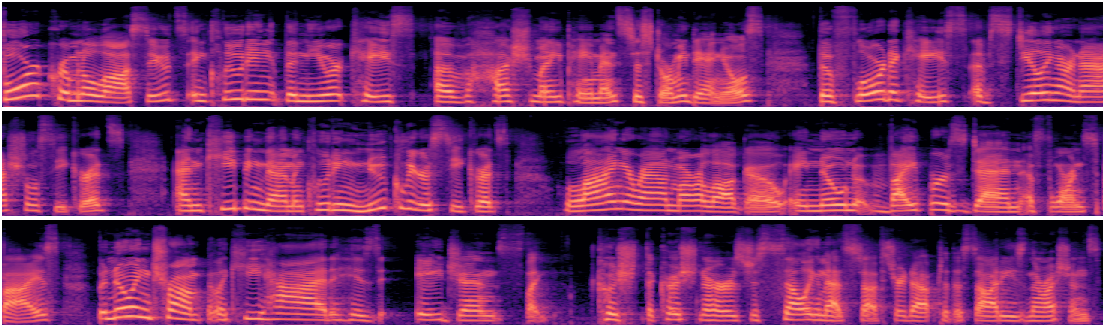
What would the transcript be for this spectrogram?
four criminal lawsuits, including the New York case of hush money payments to Stormy Daniels, the Florida case of stealing our national secrets and keeping them, including nuclear secrets, lying around Mar-a-Lago, a known viper's den of foreign spies. But knowing Trump, like he had his agents, like Kush, the Kushners, just selling that stuff straight up to the Saudis and the Russians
